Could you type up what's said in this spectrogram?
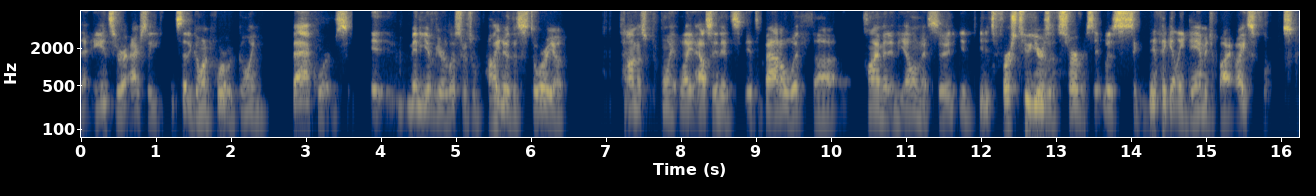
the answer actually instead of going forward, going backwards. It, many of your listeners will probably know the story of Thomas Point Lighthouse in its its battle with uh, climate and the elements. So in, in, in, its first two years of service, it was significantly damaged by ice floes,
